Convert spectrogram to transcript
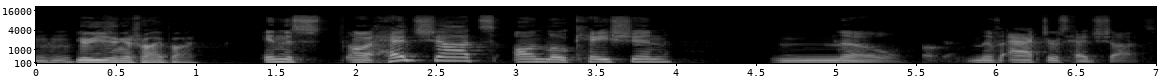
Mm-hmm. you're using a tripod. In the uh, headshots on location, no. Okay. The actors' headshots.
